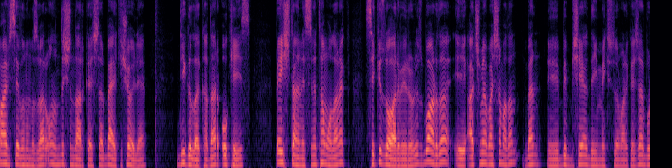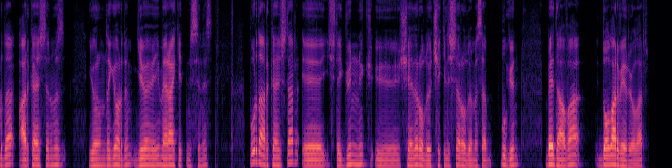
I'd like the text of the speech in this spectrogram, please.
5.7'ımız var. Onun dışında arkadaşlar belki şöyle Deagle'a kadar okeyiz. 5 tanesine tam olarak 8 dolar veriyoruz. Bu arada e, açmaya başlamadan ben e, bir şeye değinmek istiyorum arkadaşlar. Burada arkadaşlarımız yorumda gördüm. Giveaway'i merak etmişsiniz. Burada arkadaşlar e, işte günlük e, şeyler oluyor, çekilişler oluyor. Mesela bugün bedava dolar veriyorlar.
